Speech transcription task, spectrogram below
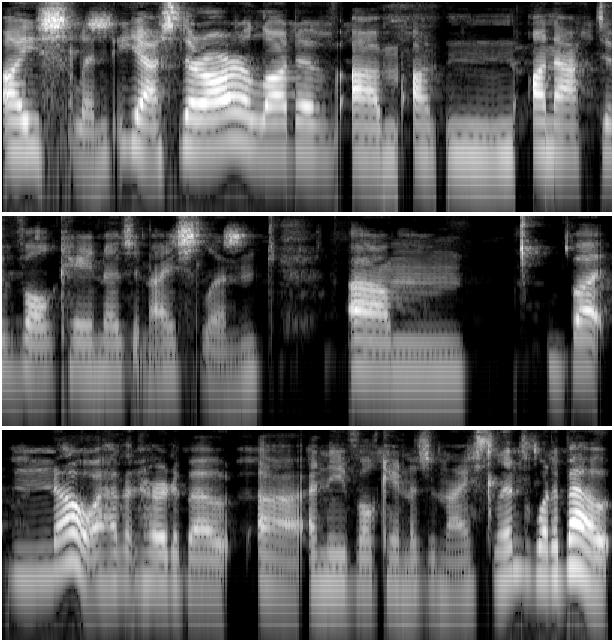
Iceland yes there are a lot of um un- unactive volcanoes in Iceland. Um but no, I haven't heard about uh, any volcanoes in Iceland. What about?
